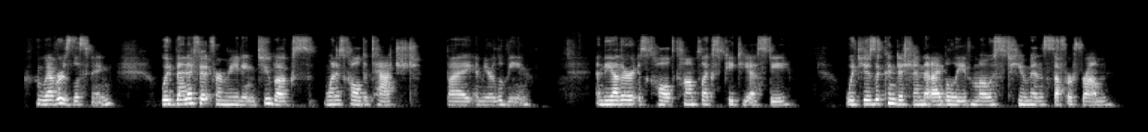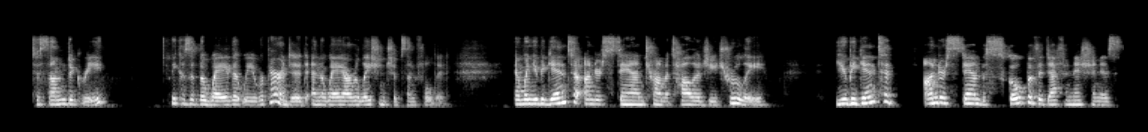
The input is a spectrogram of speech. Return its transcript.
whoever's listening would benefit from reading two books one is called attached by Amir Levine. And the other is called complex PTSD, which is a condition that I believe most humans suffer from to some degree because of the way that we were parented and the way our relationships unfolded. And when you begin to understand traumatology truly, you begin to understand the scope of the definition is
